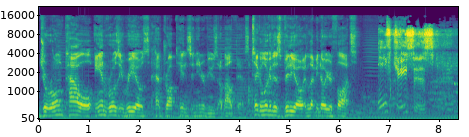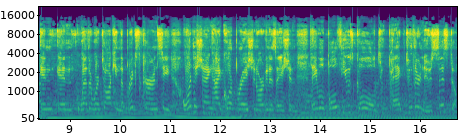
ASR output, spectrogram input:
Jerome Powell and Rosie Rios have dropped hints in interviews about this. Take a look at this video and let me know your thoughts. Both cases, in, in whether we're talking the BRICS currency or the Shanghai Cooperation Organization, they will both use gold to peg to their new system.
